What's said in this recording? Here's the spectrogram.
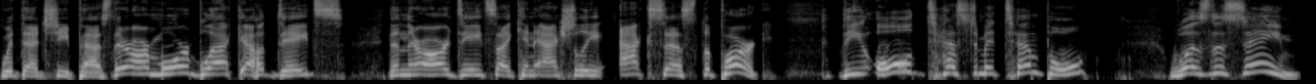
with that cheap pass. There are more blackout dates than there are dates I can actually access the park. The Old Testament temple was the same.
